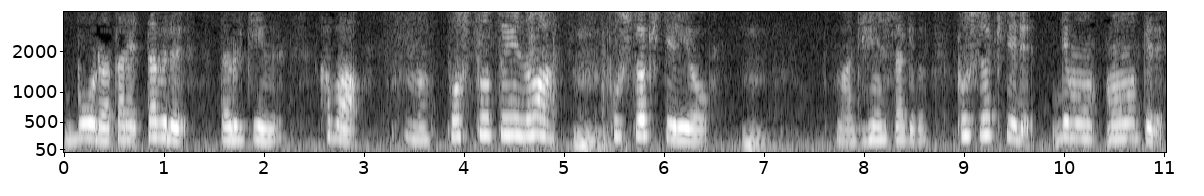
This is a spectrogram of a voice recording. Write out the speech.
ボール当たれ、ダブル、ダブルチーム、カバー。まあ、ポストというのは、うん。ポスト来てるよ。うん。まあ、ディフェンスだけど、ポスト来てる。でも、守ってる。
